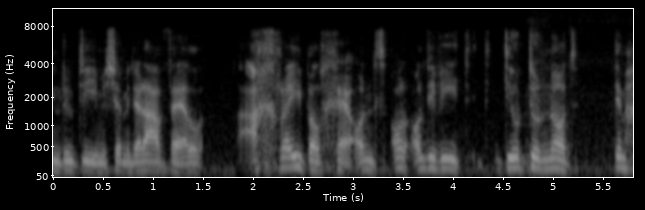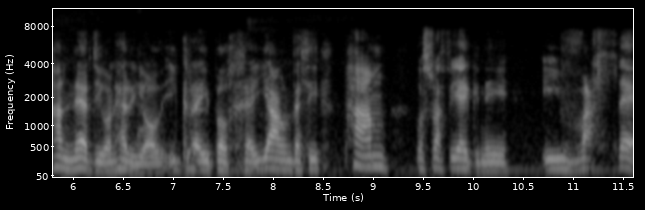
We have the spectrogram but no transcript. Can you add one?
unrhyw dîm eisiau mynd i'r afel a chreu bylchau, ond, ond, ond i fi, diw'r diwrnod, dim hanner digon heriol i greu bylchau iawn, felly pam os egni i falle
